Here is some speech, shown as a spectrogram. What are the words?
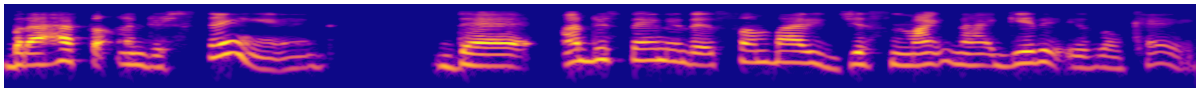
But I have to understand that understanding that somebody just might not get it is okay.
